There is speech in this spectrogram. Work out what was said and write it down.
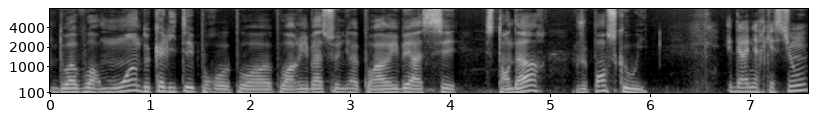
doit avoir moins de qualité pour, pour, pour arriver à ce, pour arriver à ces standards? Je pense que oui. Et dernière question.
